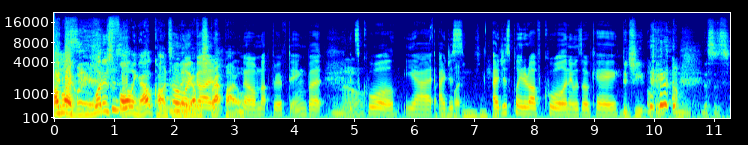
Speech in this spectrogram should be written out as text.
I'm like, what is falling out constantly? Oh that you my have gosh. a scrap pile. No, I'm not thrifting, but No. it's cool. Yeah, I just buttons and shit. I just played it off cool and it was okay. Did she? Okay, um, this is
